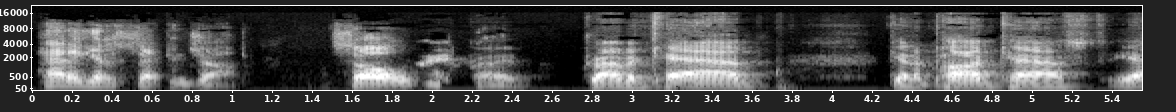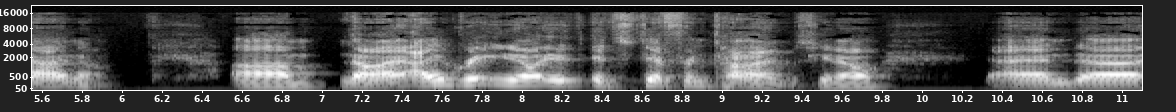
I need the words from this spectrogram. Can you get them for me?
had to get a second job. So right, right. drive a cab, get a podcast. Yeah, I know. Um, no, I, I, agree. You know, it, it's different times. You know, and uh,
